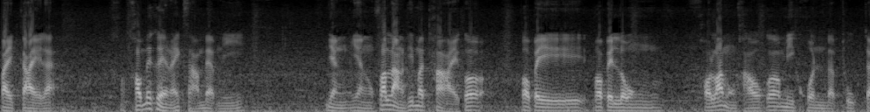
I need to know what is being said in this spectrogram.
ไปไกลแล้วเขาไม่เคยเห็นไอสามแบบนี้ อย่างอย่างฝรั่งที่มาถ่ายก็พอไปพอไปลงคอลัมน์ของเขาก็มีคนแบบถูกใจ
